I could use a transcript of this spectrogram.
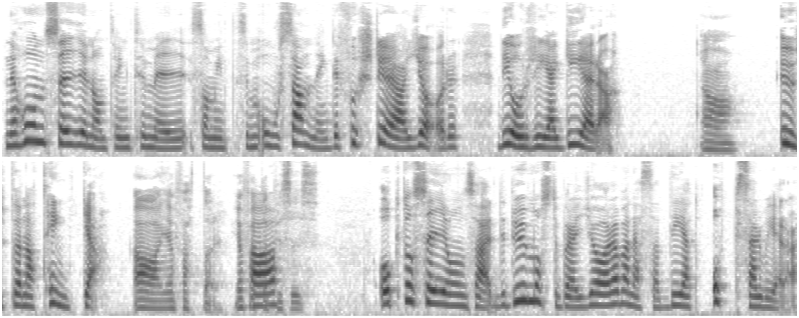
när hon säger någonting till mig som, inte, som är osanning, det första jag gör det är att reagera Ja, utan att tänka. ja jag fattar. Jag fattar Ja. precis. Och då säger hon så här, det du måste börja göra Vanessa, det är att observera.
